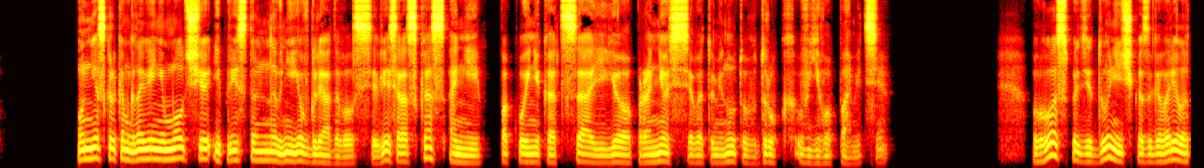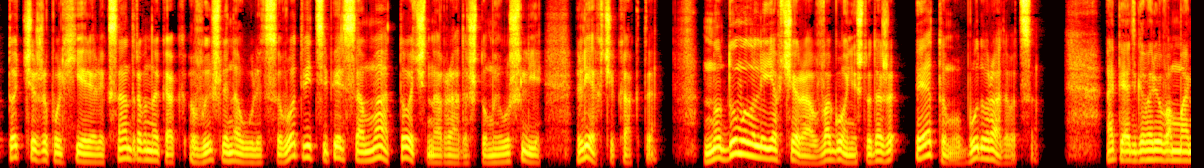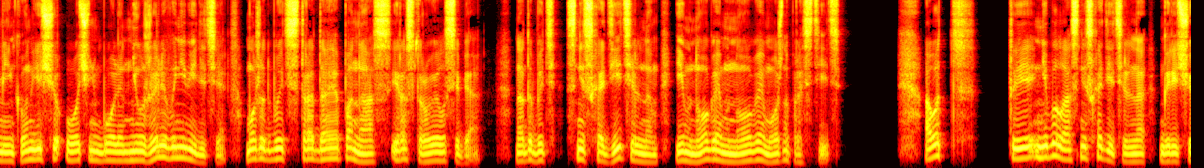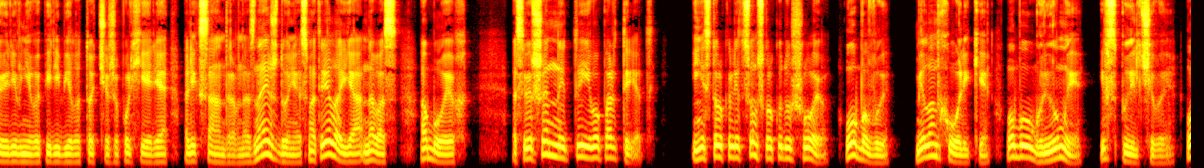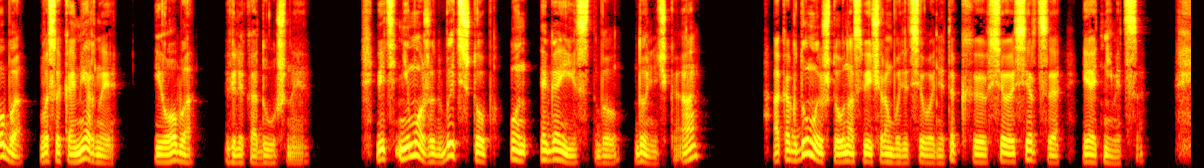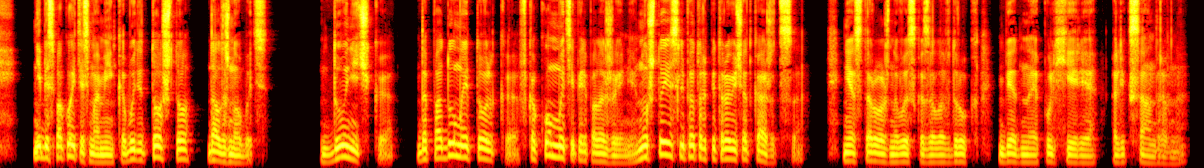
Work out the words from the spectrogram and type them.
Он несколько мгновений молча и пристально в нее вглядывался. Весь рассказ о ней, покойника отца, ее пронесся в эту минуту вдруг в его памяти. «Господи, Дунечка!» – заговорила тотчас же Пульхерия Александровна, как вышли на улицу. «Вот ведь теперь сама точно рада, что мы ушли. Легче как-то. Но думала ли я вчера в вагоне, что даже этому буду радоваться? Опять говорю вам, маменька, он еще очень болен. Неужели вы не видите? Может быть, страдая по нас и расстроил себя. Надо быть снисходительным, и многое-многое можно простить. А вот ты не была снисходительна, горячо и ревниво перебила тотчас же Пульхерия Александровна. Знаешь, Дуня, смотрела я на вас обоих. Совершенный ты его портрет. И не столько лицом, сколько душою. Оба вы меланхолики, оба угрюмые и вспыльчивые, оба высокомерные и оба великодушные. Ведь не может быть, чтоб он эгоист был, Донечка, а? А как думаю, что у нас вечером будет сегодня, так э, все сердце и отнимется. Не беспокойтесь, маменька, будет то, что должно быть. Дунечка, да подумай только, в каком мы теперь положении. Ну что, если Петр Петрович откажется? Неосторожно высказала вдруг бедная Пульхерия Александровна.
